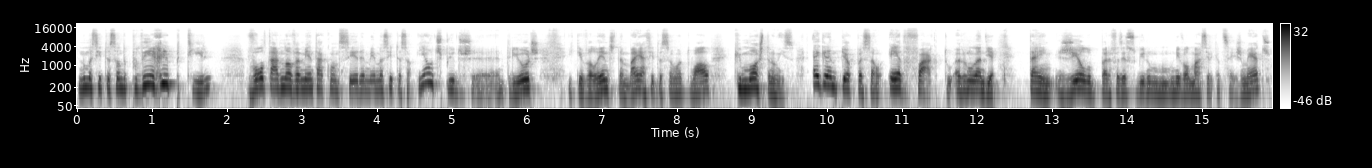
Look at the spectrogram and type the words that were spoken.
numa situação de poder repetir, voltar novamente a acontecer a mesma situação. E há outros períodos uh, anteriores, equivalentes também à situação atual, que mostram isso. A grande preocupação é, de facto, a Groenlândia tem gelo para fazer subir um nível mar cerca de 6 metros,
